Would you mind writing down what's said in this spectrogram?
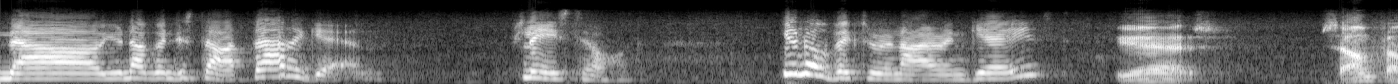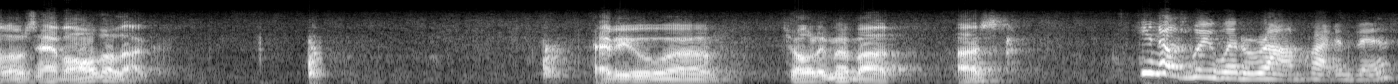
No, you're not going to start that again. Please don't. You know Victor and I are engaged. Yes. Some fellows have all the luck. Have you uh, told him about us? He knows we went around quite a bit.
